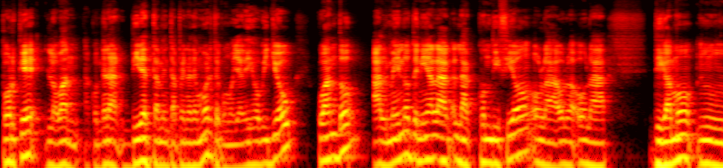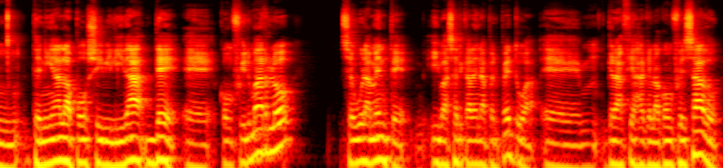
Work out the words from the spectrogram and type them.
porque lo van a condenar directamente a pena de muerte, como ya dijo Bill Joe, cuando al menos tenía la, condición o la, o la digamos, mm, tenía la posibilidad de eh, confirmarlo. Seguramente iba a ser cadena perpetua eh, gracias a que lo ha confesado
